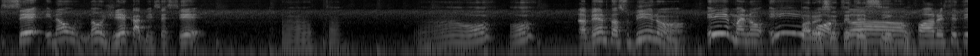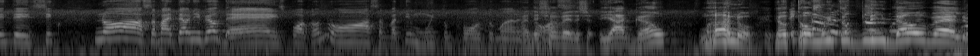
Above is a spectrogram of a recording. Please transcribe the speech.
C e não, não G, cabeça, é C. Ah, tá. Ah, ó, ó. Tá vendo? Tá subindo? Ih, mas não. Ih, Parou em Pocão, 75. Parou em 75. Nossa, vai até o nível 10, Pocão. Nossa, vai ter muito ponto, mano. Mas deixa eu Nossa. ver, deixa eu... Iagão. Mano, eu tô muito blindão, velho.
